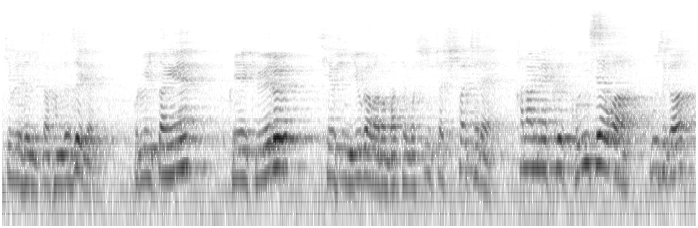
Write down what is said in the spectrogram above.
히브리서 1장 3절에서 얘기합니다. 그리고 이 땅에 그의 교회를 세우신 이유가 바로 마태복음 16장 18절에 하나님의 그 권세와 구세가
